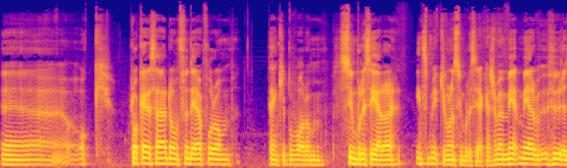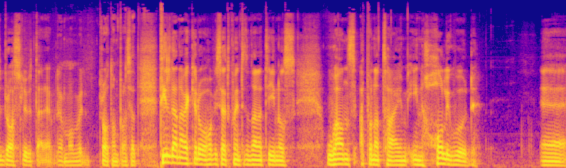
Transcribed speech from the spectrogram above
Eh, och plockar isär dem, funderar på dem, tänker på vad de symboliserar. Inte så mycket vad de symboliserar kanske, men mer, mer hur ett bra slut är, om man vill prata om på något sätt. Till denna vecka då har vi sett Quentin Tarantinos Once upon a time in Hollywood. Eh,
